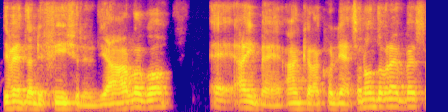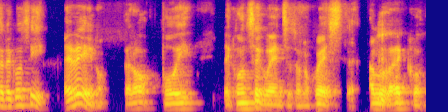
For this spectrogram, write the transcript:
diventa difficile il dialogo e ahimè anche l'accoglienza. Non dovrebbe essere così, è vero, però poi le conseguenze sono queste. Allora ecco,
